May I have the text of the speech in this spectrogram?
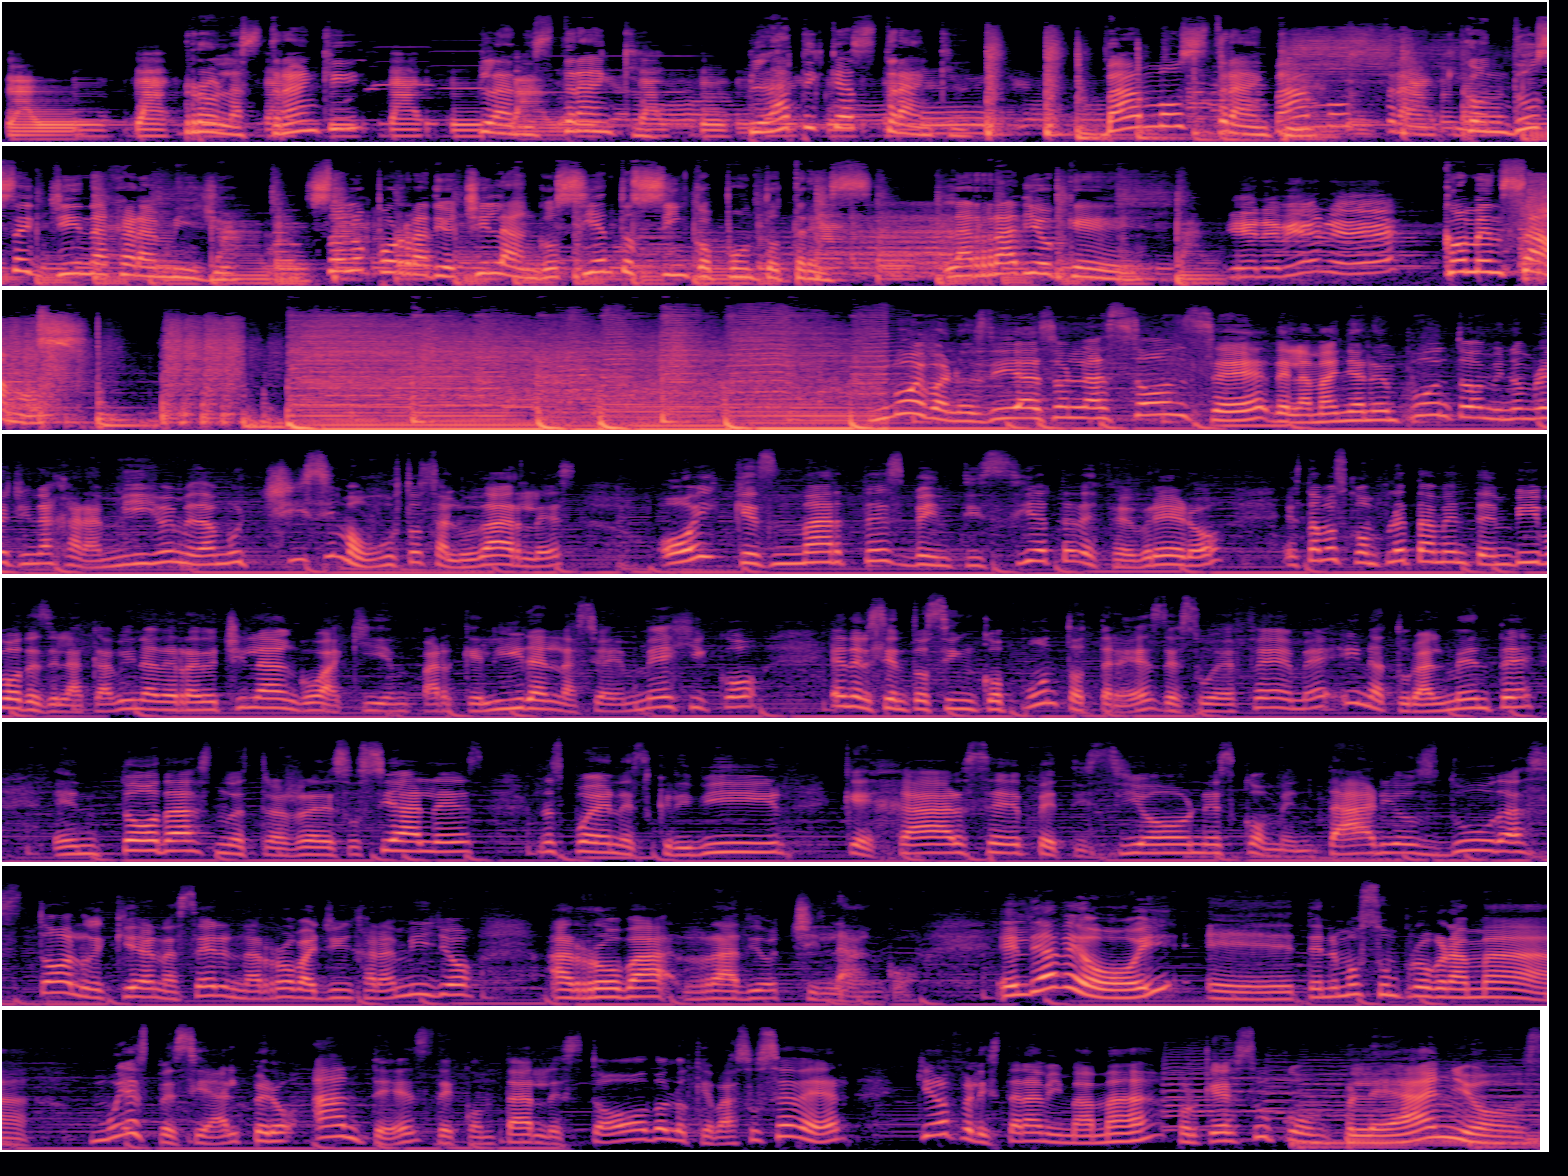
Rolas tranqui, planes tranqui, pláticas tranqui. Vamos tranqui. Vamos tranqui. Conduce Gina Jaramillo. Solo por Radio Chilango 105.3. La radio que. Viene, viene. Comenzamos. Muy buenos días, son las 11 de la mañana en punto. Mi nombre es Gina Jaramillo y me da muchísimo gusto saludarles. Hoy, que es martes 27 de febrero, estamos completamente en vivo desde la cabina de Radio Chilango, aquí en Parque Lira, en la Ciudad de México, en el 105.3 de su FM y naturalmente en todas nuestras redes sociales. Nos pueden escribir, quejarse, peticiones, comentarios, dudas, todo lo que quieran hacer en arroba Gin Jaramillo, arroba Radio Chilango. El día de hoy eh, tenemos un programa muy especial, pero antes de contarles todo lo que va a suceder, quiero felicitar a mi mamá porque es su cumpleaños.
